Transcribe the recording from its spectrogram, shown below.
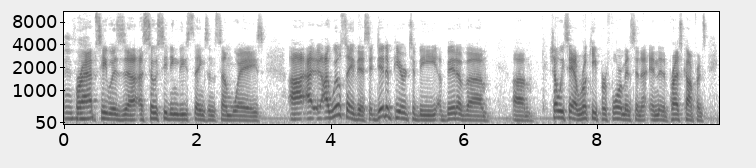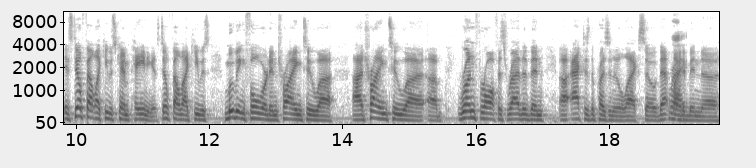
Mm -hmm. Perhaps he was uh, associating these things in some ways. Uh, I, I, will say this: it did appear to be a bit of a. Um, shall we say, a rookie performance in a, in a, press conference. It still felt like he was campaigning. It still felt like he was moving forward and trying to, uh, uh, trying to uh, uh run for office rather than uh, act as the president-elect. So that right. might have been uh,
